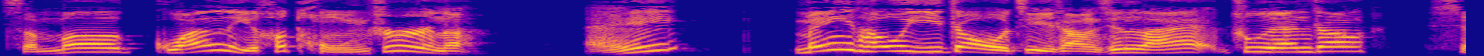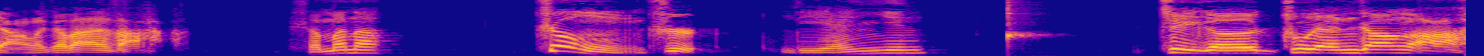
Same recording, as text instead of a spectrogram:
怎么管理和统治呢？哎，眉头一皱，计上心来，朱元璋想了个办法，什么呢？政治联姻。这个朱元璋啊，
